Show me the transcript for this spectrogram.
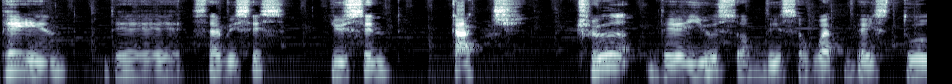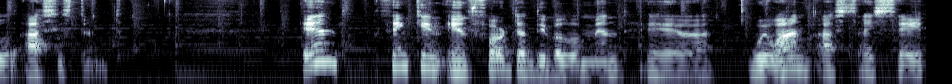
paying the services using cash through the use of this web-based tool assistant. And thinking in further development, uh, we want, as I said,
